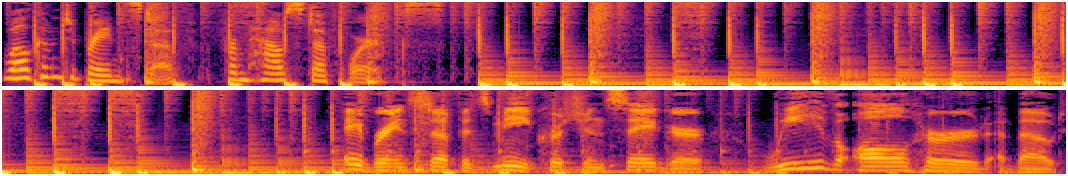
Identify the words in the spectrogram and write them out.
Welcome to Brain Stuff from How Stuff Works. Hey, Brain Stuff, it's me, Christian Sager. We've all heard about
